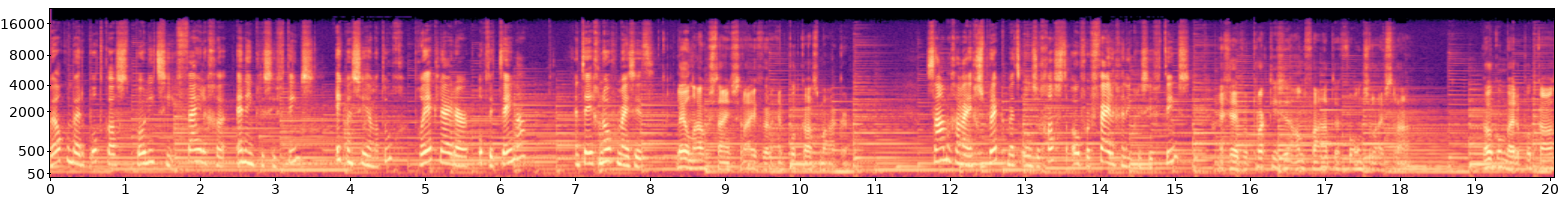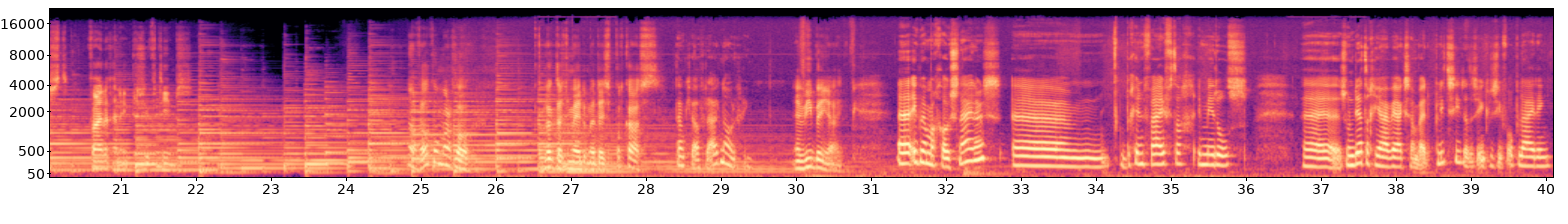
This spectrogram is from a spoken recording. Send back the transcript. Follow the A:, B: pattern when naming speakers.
A: welkom bij de podcast Politie, Veilige en Inclusieve Teams. Ik ben Sia Matoeg, projectleider op dit thema. En tegenover mij zit
B: Leon Augustijn, schrijver en podcastmaker.
A: Samen gaan wij in gesprek met onze gast over veilige en inclusieve teams.
B: En geven praktische handvaten voor onze luisteraar. Welkom bij de podcast Veilig en Inclusieve Teams. Nou, welkom Margot. Leuk dat je meedoet met deze podcast.
C: Dankjewel voor de uitnodiging.
B: En wie ben jij?
C: Uh, ik ben Margot Snijders, uh, begin 50 inmiddels. Uh, Zo'n 30 jaar werkzaam bij de politie, dat is inclusief opleiding.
